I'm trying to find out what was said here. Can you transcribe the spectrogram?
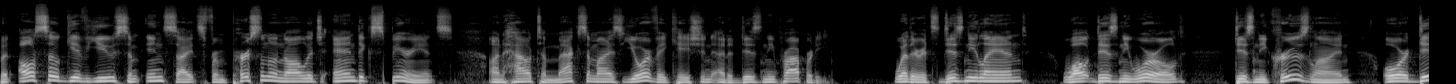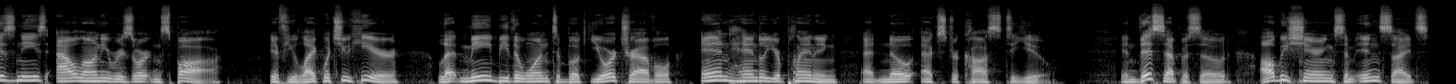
but also give you some insights from personal knowledge and experience on how to maximize your vacation at a Disney property. Whether it's Disneyland, Walt Disney World, Disney Cruise Line, or Disney's Aulani Resort and Spa, if you like what you hear, let me be the one to book your travel and handle your planning at no extra cost to you. In this episode, I'll be sharing some insights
